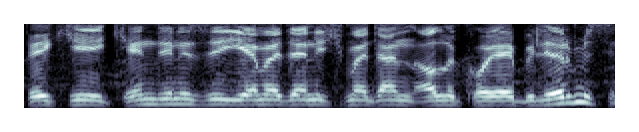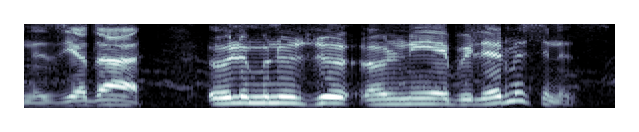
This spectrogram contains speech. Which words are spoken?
Peki kendinizi yemeden içmeden alıkoyabilir misiniz ya da ölümünüzü önleyebilir misiniz?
